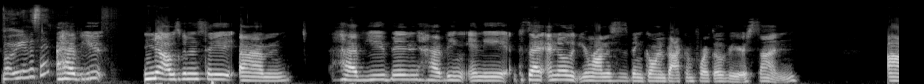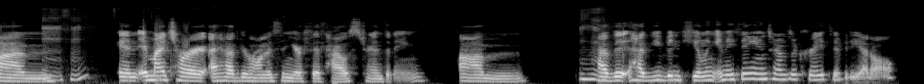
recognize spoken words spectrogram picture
What were you gonna say? Have you? No, I was gonna say. Um, have you been having any? Because I, I, know that Uranus has been going back and forth over your sun. Um, mm-hmm. and in my chart, I have Uranus in your fifth house transiting. Um, mm-hmm. have it? Have you been feeling anything in terms of creativity at all?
